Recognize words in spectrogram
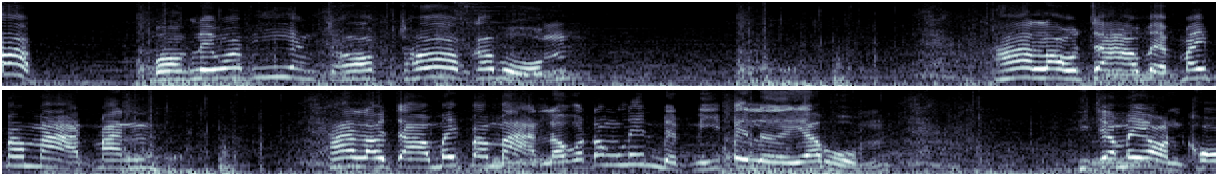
อบ บอกเลยว่าพี่ยังชอบชอบครับผม ถ้าเราจะเอาแบบไม่ประมาทมัน ถ้าเราจะเอาไม่ประมาทเราก็ต้องเล่นแบบนี้ไปเลยครับผม ที่จะไม่อ่อนคอ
